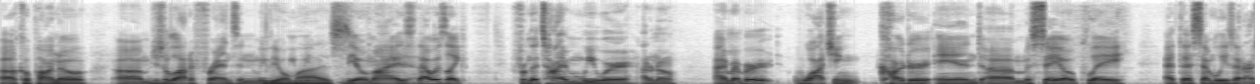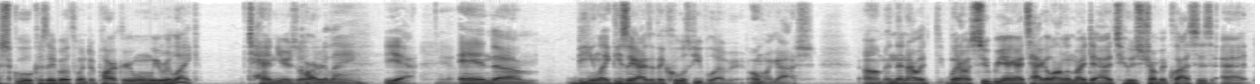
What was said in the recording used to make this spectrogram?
uh, Copano, um, just a lot of friends, and we The we- we- the Omais. Yeah. That was like from the time we were. I don't know. I remember watching Carter and uh, Maceo play at the assemblies at our school because they both went to Parker when we were Mhm. like ten years old. Carter Lang. Yeah. Yeah. And um, being like, these guys are the coolest people ever. Oh my gosh. Um, and then I would, when I was super young, I'd tag along with my dad to his trumpet classes at,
